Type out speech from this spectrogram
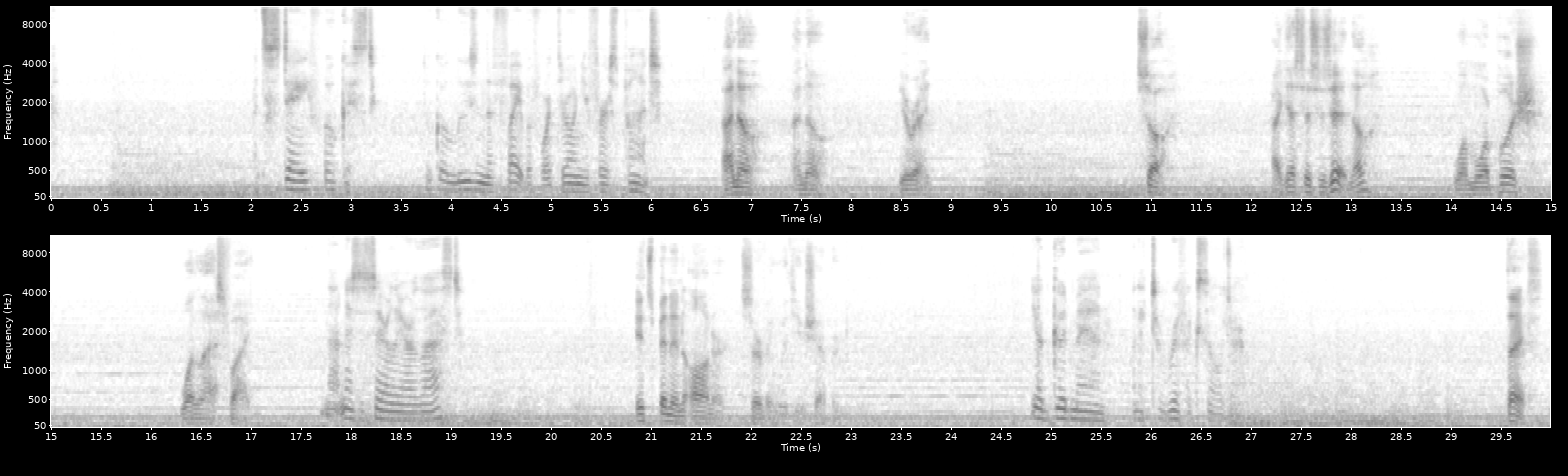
But stay focused. Don't go losing the fight before throwing your first punch. I know, I know. You're right. So, I guess this is it, no? One more push. One last fight. Not necessarily our last. It's been an honor serving with you, Shepard. You're a good man and a terrific soldier. Thanks.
